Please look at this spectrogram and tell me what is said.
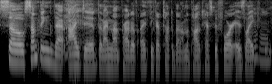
So something that I did that I'm not proud of, and I think I've talked about on the podcast before, is like Mhm.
